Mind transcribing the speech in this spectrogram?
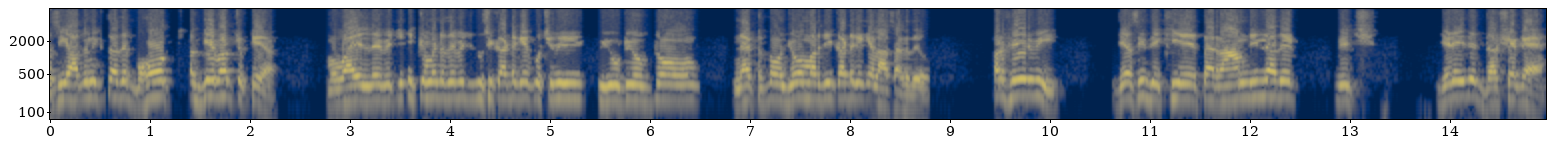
ਅਸੀਂ ਆਧੁਨਿਕਤਾ ਦੇ ਬਹੁਤ ਅੱਗੇ ਵੱਧ ਚੁੱਕੇ ਹਾਂ, ਮੋਬਾਈਲ ਦੇ ਵਿੱਚ 1 ਮਿੰਟ ਦੇ ਵਿੱਚ ਤੁਸੀਂ ਕੱਢ ਕੇ ਕੁਝ ਵੀ YouTube ਤੋਂ ਨੈਟ ਤੋਂ ਜੋ ਮਰਜ਼ੀ ਕੱਢ ਕੇ ਚਲਾ ਸਕਦੇ ਹੋ। ਪਰ ਫਿਰ ਵੀ ਜੇ ਅਸੀਂ ਦੇਖੀਏ ਤਾਂ ਰਾਮਲੀਲਾ ਦੇ ਵਿੱਚ ਜਿਹੜੇ ਇਹਦੇ ਦਰਸ਼ਕ ਹੈ,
